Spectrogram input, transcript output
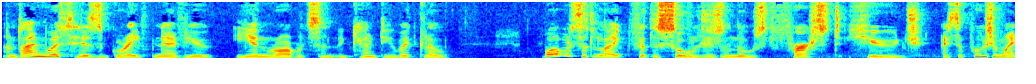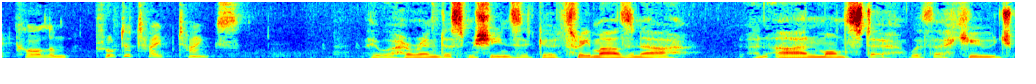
And I'm with his great nephew, Ian Robertson, in County Wicklow. What was it like for the soldiers in those first huge, I suppose you might call them prototype tanks? They were horrendous machines that go three miles an hour, an iron monster with a huge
